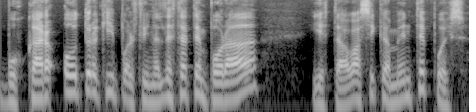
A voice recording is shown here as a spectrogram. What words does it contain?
buscar otro equipo al final de esta temporada y está básicamente pues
